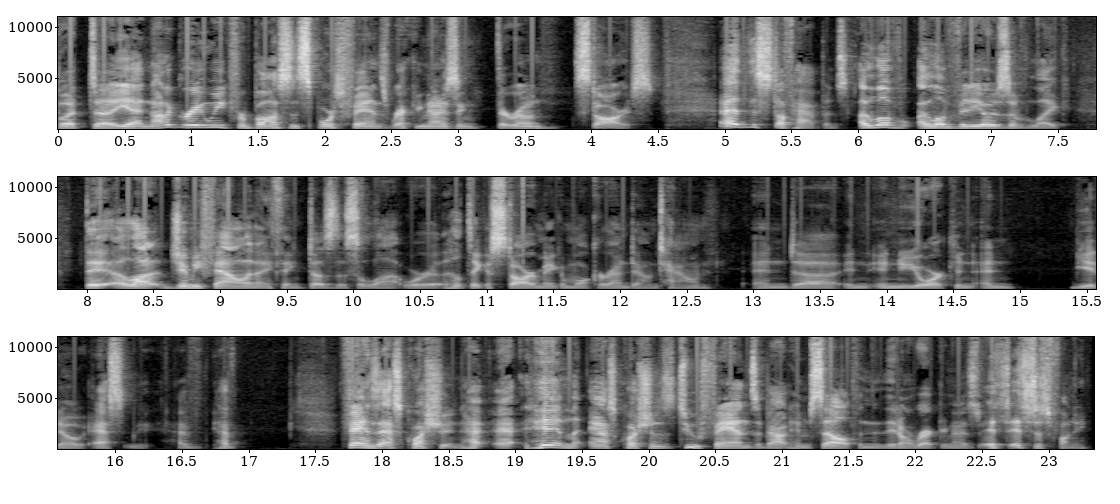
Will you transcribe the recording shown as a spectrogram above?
But uh, yeah, not a great week for Boston sports fans recognizing their own stars. Eh, this stuff happens. I love I love videos of like they a lot. Jimmy Fallon I think does this a lot, where he'll take a star, make him walk around downtown and uh, in in New York, and and you know ask have have fans ask question ha, uh, him ask questions to fans about himself, and they don't recognize it. It's it's just funny.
